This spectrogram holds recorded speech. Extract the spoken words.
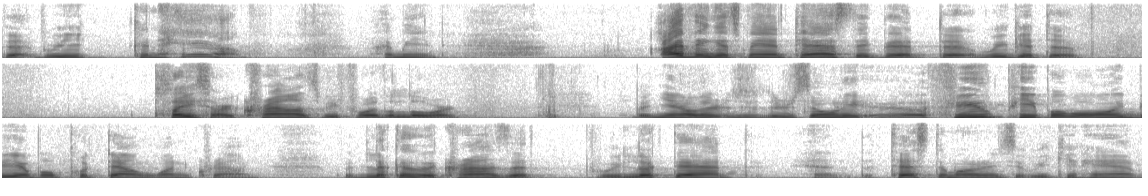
that we can have? I mean, I think it's fantastic that uh, we get to place our crowns before the Lord. But you know, there's, there's only a few people will only be able to put down one crown. But look at the crowns that we looked at and the testimonies that we can have.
